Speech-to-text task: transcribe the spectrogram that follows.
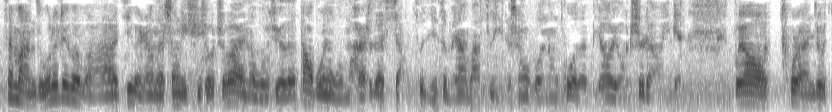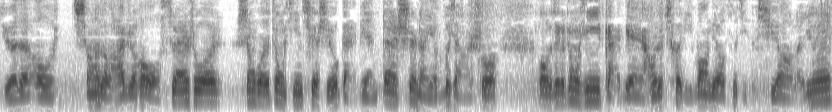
在满足了这个娃基本上的生理需求之外呢，我觉得大部分我们还是在想自己怎么样把自己的生活能过得比较有质量一点，不要突然就觉得哦，生了个娃之后，虽然说生活的重心确实有改变，但是呢，也不想说哦，这个重心一改变，然后就彻底忘掉。自己的需要了，因为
